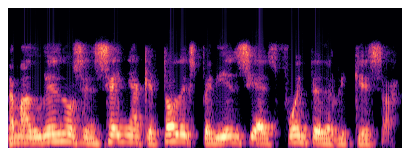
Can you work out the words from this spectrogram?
La madurez nos enseña que toda experiencia es fuente de riqueza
